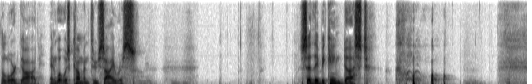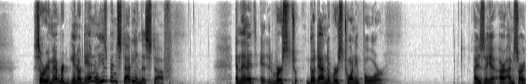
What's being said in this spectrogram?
the Lord God and what was coming through Cyrus. Said they became dust. so remember, you know, Daniel, he's been studying this stuff. And then it, it verse go down to verse 24. Isaiah, or I'm sorry,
